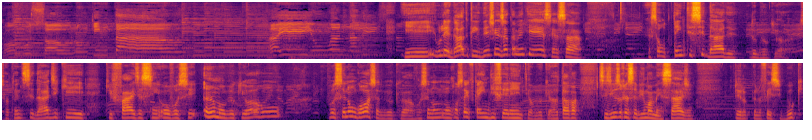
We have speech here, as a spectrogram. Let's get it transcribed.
como o sol num quintal, aí um analista. E o legado que ele deixa é exatamente esse, essa essa autenticidade do Belchior. Essa autenticidade que, que faz assim, ou você ama o Belchior ou você não gosta do Belchior, você não, não consegue ficar indiferente ao Belchior. Eu tava, esses dias eu recebi uma mensagem pelo, pelo Facebook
